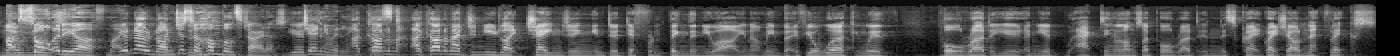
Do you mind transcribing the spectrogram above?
no I'm sorting you nonsense- off, mate. You're no nonsense. I'm just a humble starlet. You're- Genuinely. I can't. just- Ima- I can't imagine you like changing into a different thing than you are. You know what I mean? But if you're working with Paul Rudd, you and you're acting alongside Paul Rudd in this great, great show on Netflix.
